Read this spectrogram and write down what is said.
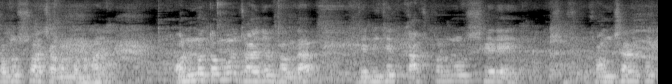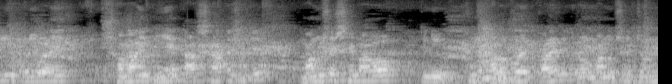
সদস্য আছে আমার মনে হয়, অন্যতম জয়দেব হালদার, যে নিজের কাজকর্ম সেরে সংসারের প্রতি পরিবারের সময় দিয়ে তার সাথে সাথে মানুষের সেবাও তিনি খুব ভালো করে করেন এবং মানুষের জন্য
